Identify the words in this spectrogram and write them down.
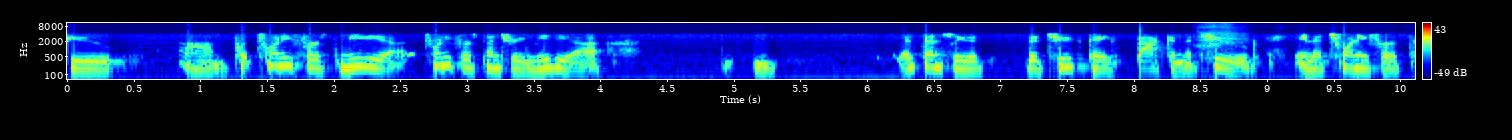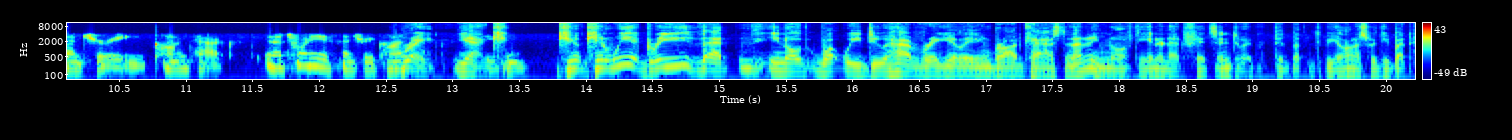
to um, put 21st media, 21st century media, essentially the, the toothpaste back in the tube in a 21st century context in a 20th century context. Right. Yeah. Can, can, can, we agree that you know what we do have regulating broadcast, and I don't even know if the internet fits into it, to, to, be honest with you. But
